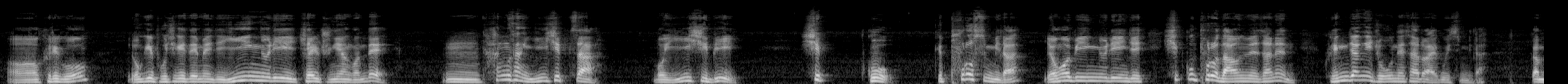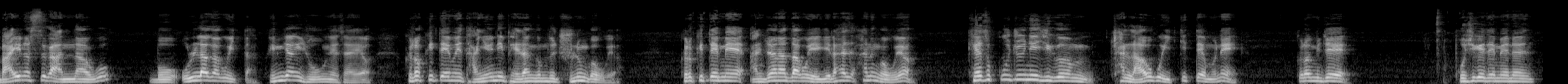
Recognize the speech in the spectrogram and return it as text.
어, 그리고 여기 보시게 되면 이제 이익률이 제일 중요한 건데, 음, 항상 24, 뭐 22, 19, 그 프로습니다. 영업이익률이 이제 19% 나오는 회사는 굉장히 좋은 회사로 알고 있습니다. 그러니까 마이너스가 안 나오고 뭐 올라가고 있다. 굉장히 좋은 회사예요. 그렇기 때문에 당연히 배당금도 주는 거고요. 그렇기 때문에 안전하다고 얘기를 하, 는 거고요. 계속 꾸준히 지금 잘 나오고 있기 때문에 그럼 이제 보시게 되면은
